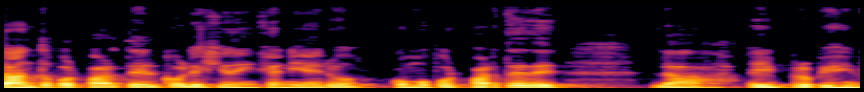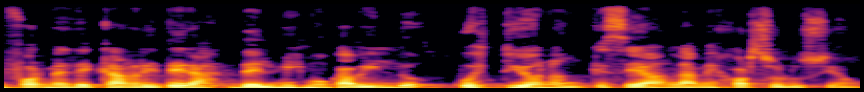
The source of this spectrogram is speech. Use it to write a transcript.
tanto por parte del Colegio de Ingenieros como por parte de los eh, propios informes de carreteras del mismo Cabildo, cuestionan que sea la mejor solución.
